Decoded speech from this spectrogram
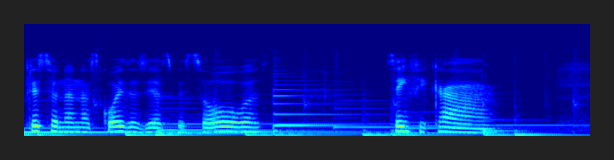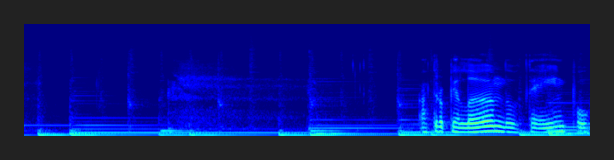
pressionando as coisas e as pessoas, sem ficar atropelando o tempo.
